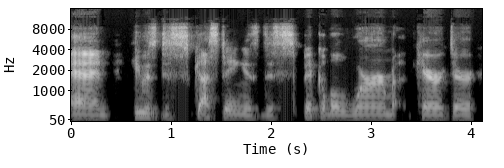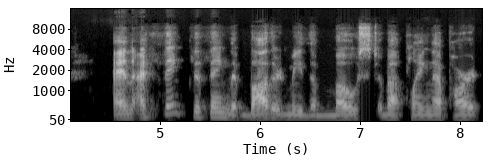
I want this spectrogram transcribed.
And he was disgusting as despicable worm character. And I think the thing that bothered me the most about playing that part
